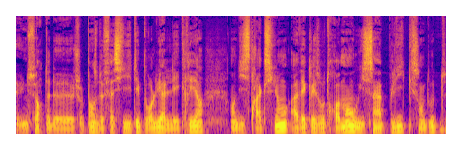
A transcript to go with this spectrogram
une sorte de, je pense, de facilité pour lui à l'écrire en distraction avec les autres romans où il s'implique sans doute,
